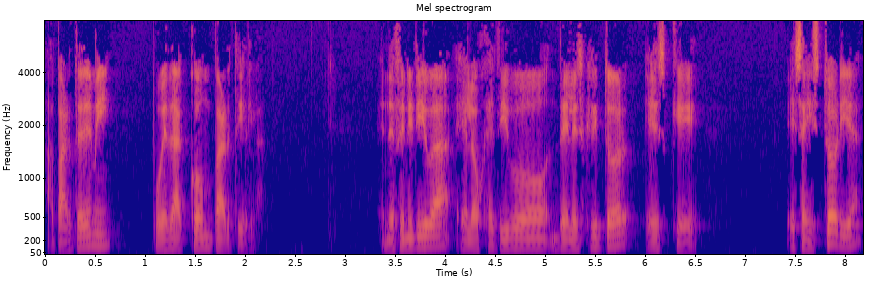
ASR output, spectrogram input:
aparte de mí, pueda compartirla. En definitiva, el objetivo del escritor es que esa historia,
